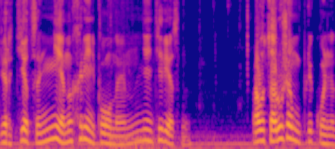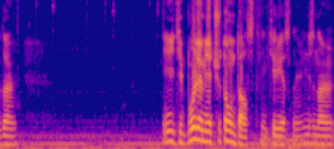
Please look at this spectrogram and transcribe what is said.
вертеться. Не, ну хрень полная. Мне интересно. А вот с оружием прикольно, да. И тем более мне что-то он дал интересное, не знаю.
